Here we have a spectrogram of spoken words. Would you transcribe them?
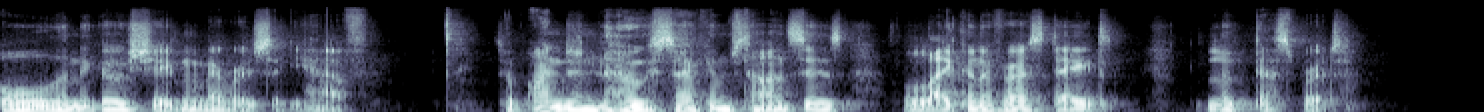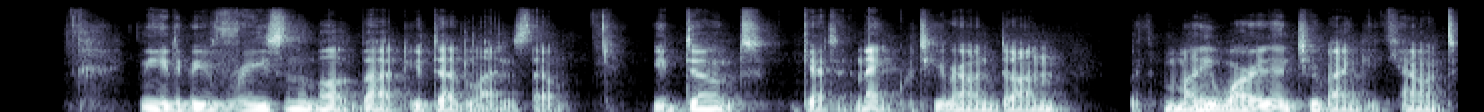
all the negotiating leverage that you have. So, under no circumstances, like on a first date, look desperate. You need to be reasonable about your deadlines, though. You don't get an equity round done with money wired into your bank account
